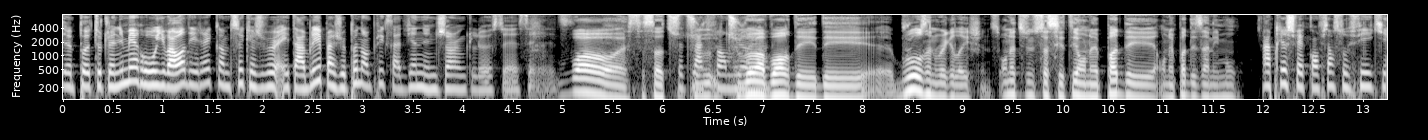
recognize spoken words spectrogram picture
Il n'y a pas tout le numéro. Il va y avoir des règles comme ça que je veux établir parce que je veux pas non plus que ça devienne une jungle. Là. C'est- c'est- Ouais, ouais, c'est ça. Tu, tu veux, tu veux avoir des, des euh, rules and regulations. On est une société, on n'est pas des, on pas des animaux. Après, je fais confiance aux filles que,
